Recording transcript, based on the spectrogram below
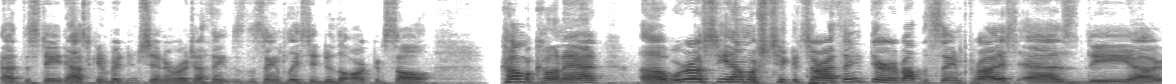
at the State House Convention Center, which I think is the same place they do the Arkansas Comic Con ad. Uh, we're gonna see how much tickets are. I think they're about the same price as the uh,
